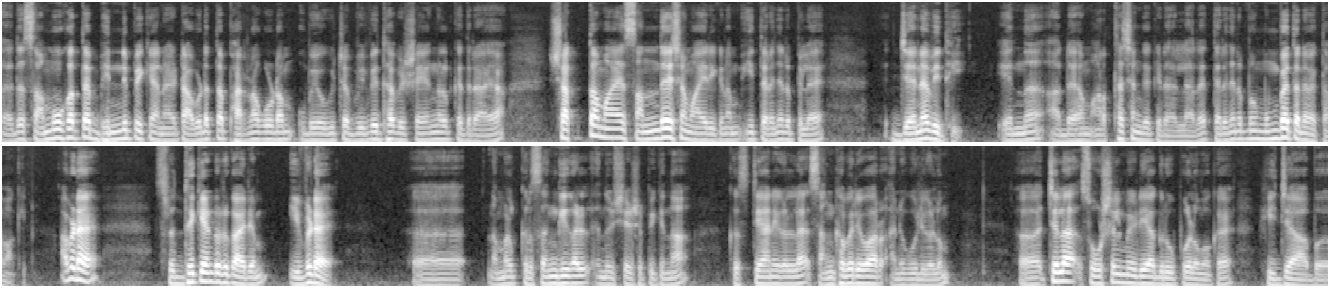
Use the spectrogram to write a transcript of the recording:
അതായത് സമൂഹത്തെ ഭിന്നിപ്പിക്കാനായിട്ട് അവിടുത്തെ ഭരണകൂടം ഉപയോഗിച്ച വിവിധ വിഷയങ്ങൾക്കെതിരായ ശക്തമായ സന്ദേശമായിരിക്കണം ഈ തെരഞ്ഞെടുപ്പിലെ ജനവിധി എന്ന് അദ്ദേഹം അർത്ഥശങ്കയ്ക്കിടയല്ലാതെ തെരഞ്ഞെടുപ്പ് മുമ്പേ തന്നെ വ്യക്തമാക്കി. അവിടെ ശ്രദ്ധിക്കേണ്ട ഒരു കാര്യം ഇവിടെ നമ്മൾ ക്രിസംഖികൾ എന്ന് വിശേഷിപ്പിക്കുന്ന ക്രിസ്ത്യാനികളിലെ സംഘപരിവാർ അനുകൂലികളും ചില സോഷ്യൽ മീഡിയ ഗ്രൂപ്പുകളുമൊക്കെ ഹിജാബ്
